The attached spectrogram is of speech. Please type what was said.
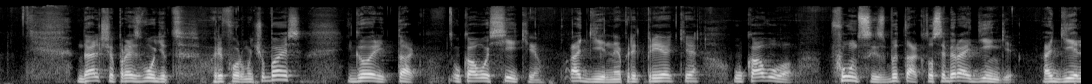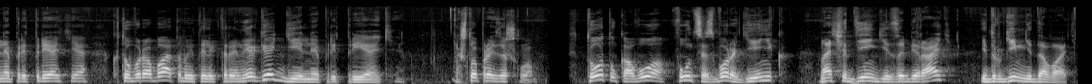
Дальше производит реформа Чубайс и говорит, так, у кого сети отдельное предприятие, у кого функции сбыта, кто собирает деньги, отдельное предприятие, кто вырабатывает электроэнергию, отдельное предприятие. Что произошло? Тот, у кого функция сбора денег, начал деньги забирать и другим не давать.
